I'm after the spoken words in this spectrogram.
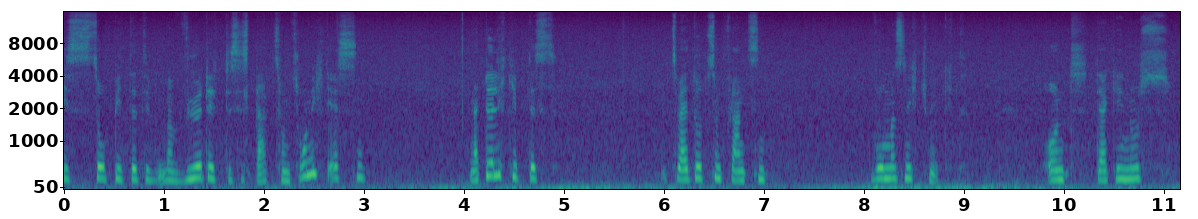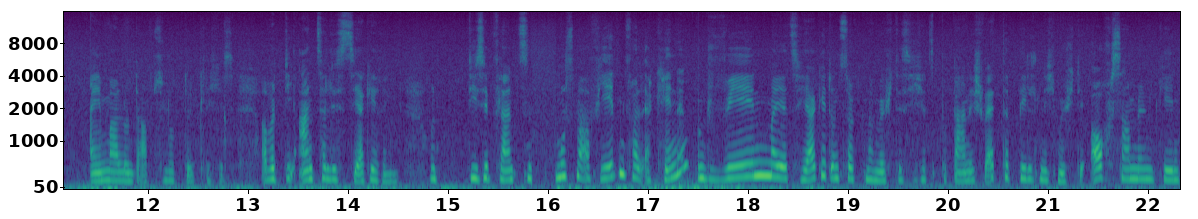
ist so bitter, man würde dieses Blatt so und so nicht essen. Natürlich gibt es zwei Dutzend Pflanzen, wo man es nicht schmeckt. Und der Genuss einmal und absolut tödlich ist. Aber die Anzahl ist sehr gering. Und diese Pflanzen muss man auf jeden Fall erkennen. Und wenn man jetzt hergeht und sagt, man möchte sich jetzt botanisch weiterbilden, ich möchte auch sammeln gehen,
